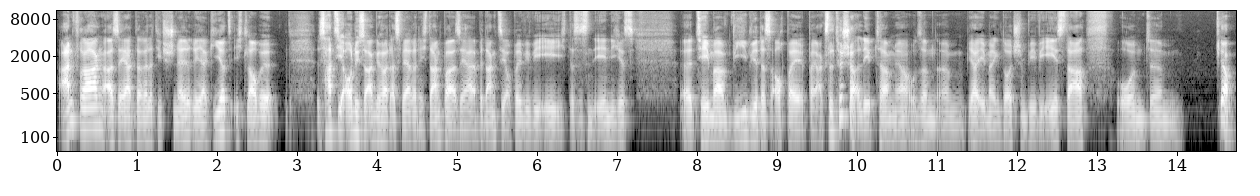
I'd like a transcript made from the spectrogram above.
Anfragen. Also er hat da relativ schnell reagiert. Ich glaube, es hat sich auch nicht so angehört, als wäre er nicht dankbar. Also er bedankt sich auch bei WWE. Ich, das ist ein ähnliches äh, Thema, wie wir das auch bei, bei Axel Tischer erlebt haben, ja, unserem ähm, ja, ehemaligen deutschen WWE-Star. Und ähm, ja,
